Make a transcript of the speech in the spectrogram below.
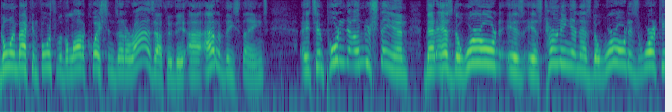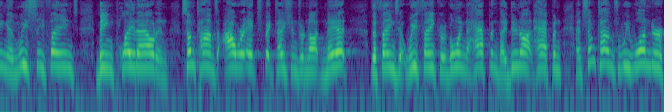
going back and forth with a lot of questions that arise out, through the, uh, out of these things, it's important to understand that as the world is, is turning and as the world is working and we see things being played out and sometimes our expectations are not met, the things that we think are going to happen, they do not happen. And sometimes we wonder,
